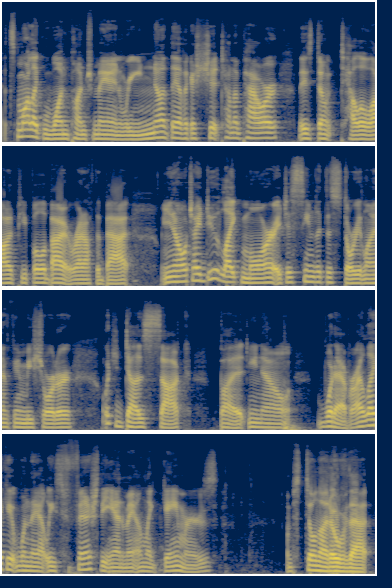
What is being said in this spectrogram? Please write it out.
It's more like One Punch Man, where you know they have like a shit ton of power. They just don't tell a lot of people about it right off the bat. You know, which I do like more. It just seems like the storyline's gonna be shorter, which does suck. But you know, whatever. I like it when they at least finish the anime, unlike gamers. I'm still not over that.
